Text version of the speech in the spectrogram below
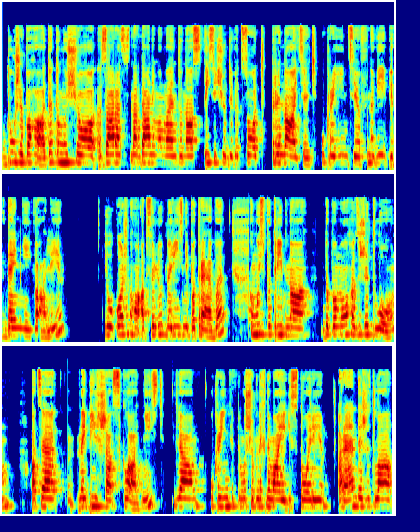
Дуже багато, тому що зараз на даний момент у нас 1913 українців в новій південній валії і у кожного абсолютно різні потреби. Комусь потрібна допомога з житлом, а це найбільша складність для українців, тому що в них немає історії оренди житла.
